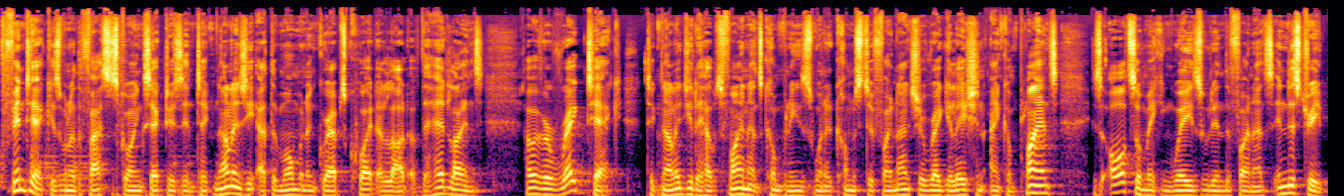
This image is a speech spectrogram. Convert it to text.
Fintech is one of the fastest growing sectors in technology at the moment and grabs quite a lot of the headlines. However, RegTech, technology that helps finance companies when it comes to financial regulation and compliance, is also making waves within the finance industry.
